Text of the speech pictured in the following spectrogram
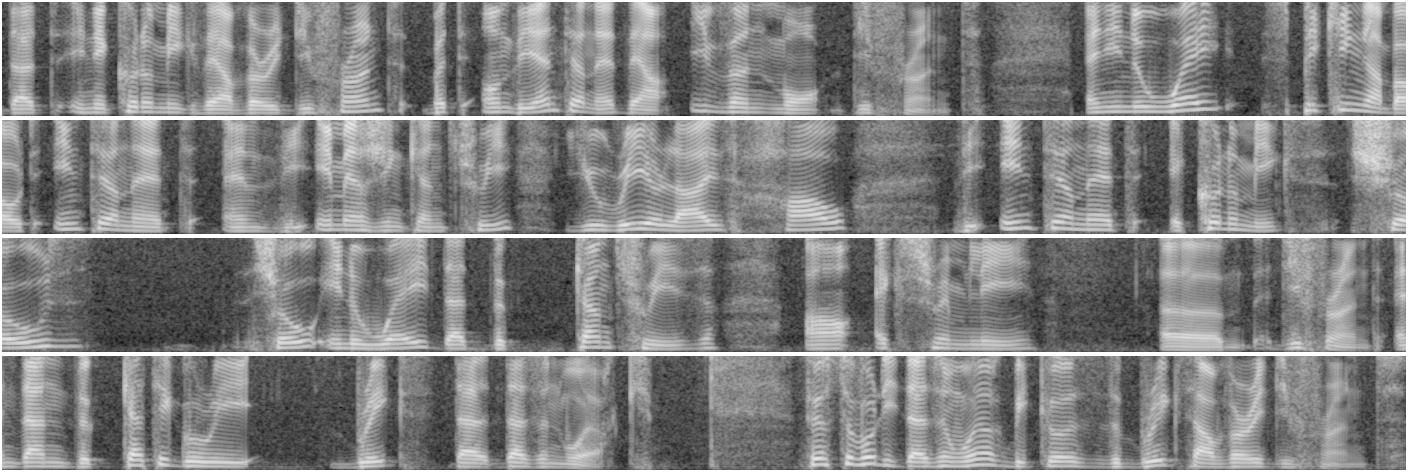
that in economic they are very different, but on the internet they are even more different. And in a way, speaking about internet and the emerging country, you realize how the internet economics shows show in a way that the countries are extremely um, different, and then the category BRICS that doesn't work. First of all, it doesn't work because the BRICS are very different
